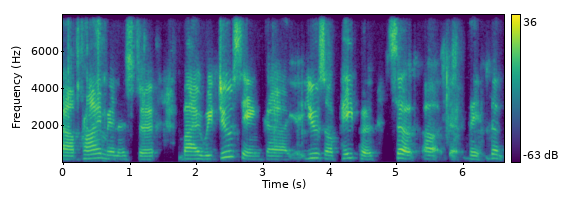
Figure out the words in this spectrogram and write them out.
uh, Prime Minister by reducing uh, use of paper. So uh, the, the, the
